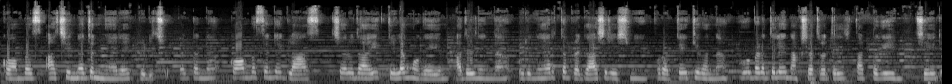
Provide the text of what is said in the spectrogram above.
കോമ്പസ് ആ ചിഹ്നത്തിന് നേരെ പിടിച്ചു. പെട്ടെന്ന് കോമ്പസിന്റെ ഗ്ലാസ് ചെറുതായി തിളങ്ങുകയും അതിൽ നിന്ന് ഒരു നേർത്ത പ്രകാശരശ്മി പുറത്തേക്ക് വന്ന് ഭൂപടത്തിലെ നക്ഷത്രത്തിൽ തട്ടുകയും ചെയ്തു.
